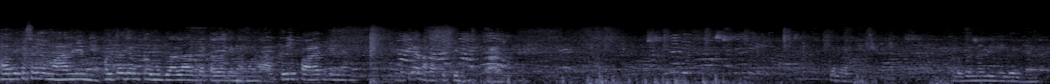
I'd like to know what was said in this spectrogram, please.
Sabi ko sa'yo, mahal yan eh. Pagka ganito, maglalaan ka talaga ng mga 3-5, ganyan. Ba't yan, nakatipid ka? Wala. Ano ba naliligaw yan?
